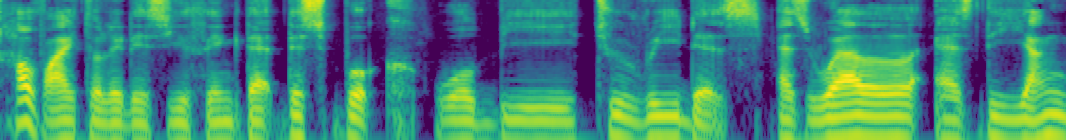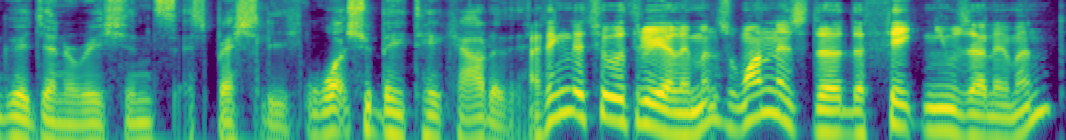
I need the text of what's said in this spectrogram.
How vital it is, you think, that this book will be to readers as well as the younger generations, especially? What should they take out of it? I think there are two or three elements. One is the, the fake news element,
